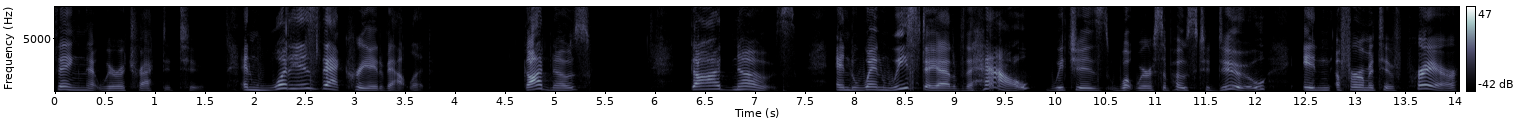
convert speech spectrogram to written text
thing that we're attracted to. And what is that creative outlet? God knows. God knows. And when we stay out of the how, which is what we're supposed to do in affirmative prayer,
